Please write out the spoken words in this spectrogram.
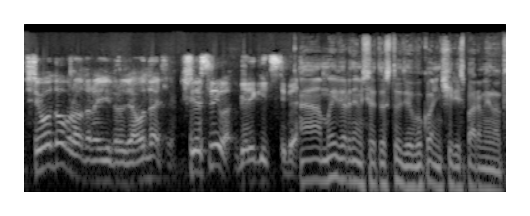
Всего доброго, дорогие друзья, удачи. Счастливо, берегите себя. А мы вернемся в эту студию буквально через пару минут.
